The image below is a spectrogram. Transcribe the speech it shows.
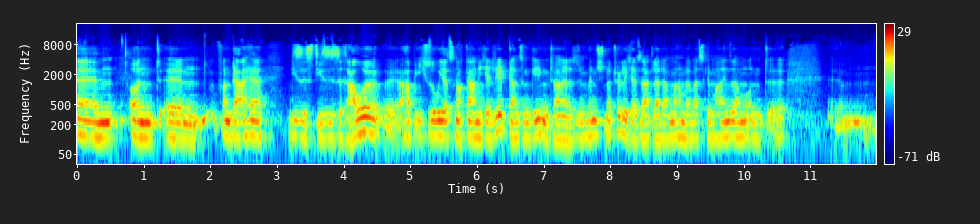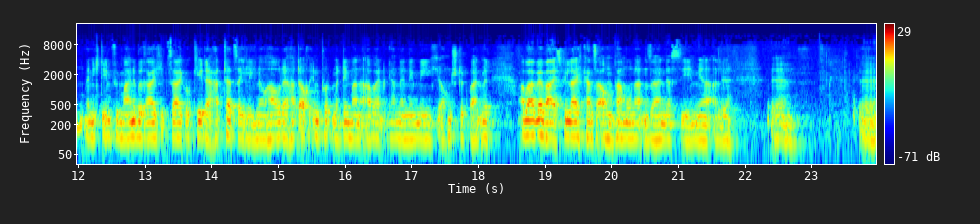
Ähm, und ähm, von daher dieses, dieses Raue äh, habe ich so jetzt noch gar nicht erlebt, ganz im Gegenteil. Also Mensch, natürlich, Herr Sattler, da machen wir was gemeinsam und äh, wenn ich dem für meine Bereiche zeige, okay, der hat tatsächlich Know-how, der hat auch Input, mit dem man arbeiten kann, dann nehme ich auch ein Stück weit mit. Aber wer weiß, vielleicht kann es auch ein paar Monaten sein, dass sie mir alle äh, äh,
